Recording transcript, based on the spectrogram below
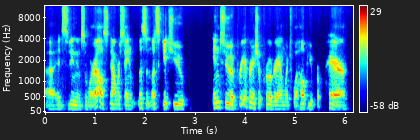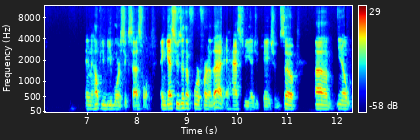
uh, and sending them somewhere else, now we're saying, listen, let's get you into a pre-apprenticeship program which will help you prepare and help you be more successful. And guess who's at the forefront of that? It has to be education. So, um, you know,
